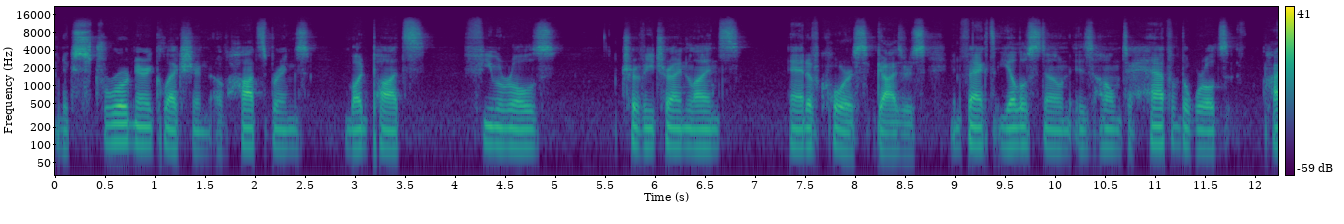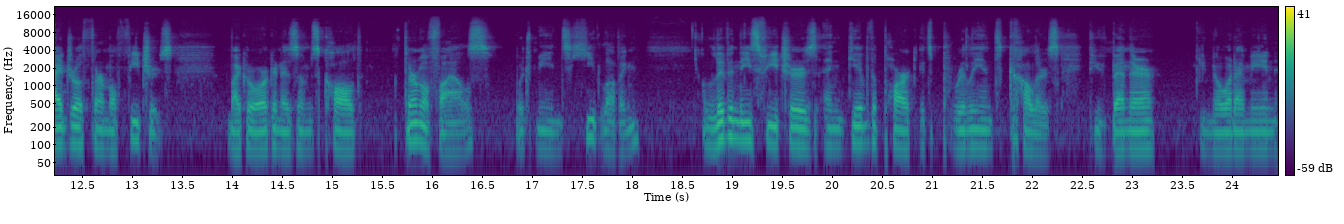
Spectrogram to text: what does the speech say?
an extraordinary collection of hot springs, mud pots, fumaroles, travertine lines, and of course, geysers. In fact, Yellowstone is home to half of the world's hydrothermal features, microorganisms called thermophiles, which means heat loving, live in these features and give the park its brilliant colors. If you've been there, you know what I mean.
